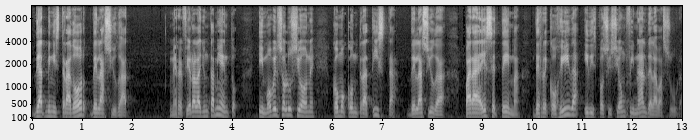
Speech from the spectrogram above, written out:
de administrador de la ciudad. Me refiero al ayuntamiento y Móvil Soluciones como contratista de la ciudad para ese tema de recogida y disposición final de la basura.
